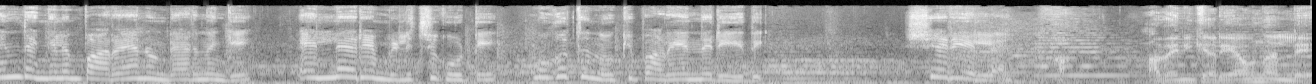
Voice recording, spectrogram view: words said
എന്തെങ്കിലും പറയാനുണ്ടായിരുന്നെങ്കിൽ എല്ലാരെയും വിളിച്ചു കൂട്ടി മുഖത്ത് നോക്കി പറയുന്ന രീതി. ശരിയല്ലേ? അതെനിക്കറിയാവുന്നല്ലേ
